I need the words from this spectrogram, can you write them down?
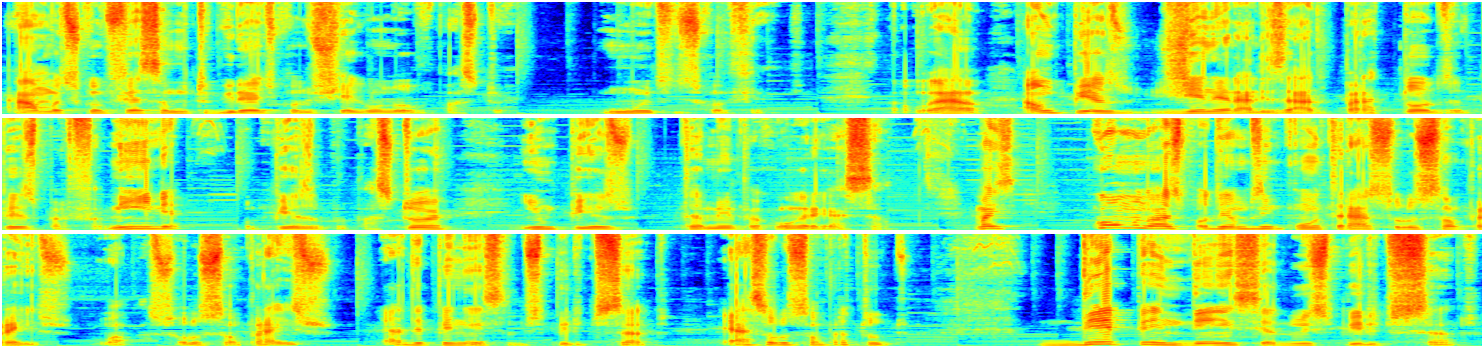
há uma desconfiança muito grande quando chega um novo pastor. Muito desconfiante. Então, há, há, um peso generalizado para todos: um peso para a família, um peso para o pastor e um peso também para a congregação. Mas como nós podemos encontrar a solução para isso? Bom, a solução para isso é a dependência do Espírito Santo. É a solução para tudo. Dependência do Espírito Santo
